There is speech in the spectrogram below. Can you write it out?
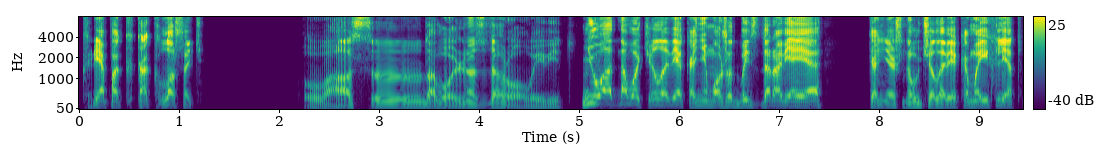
крепок, как лошадь. «У вас э, довольно здоровый вид». «Ни у одного человека не может быть здоровее. Конечно, у человека моих лет.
